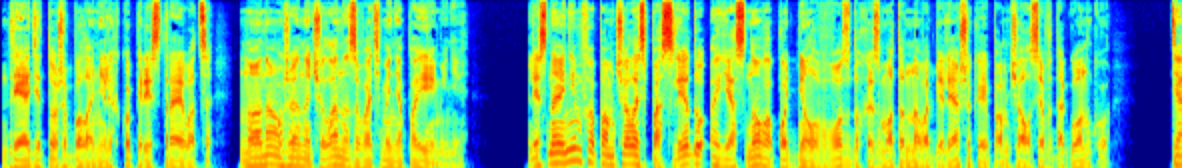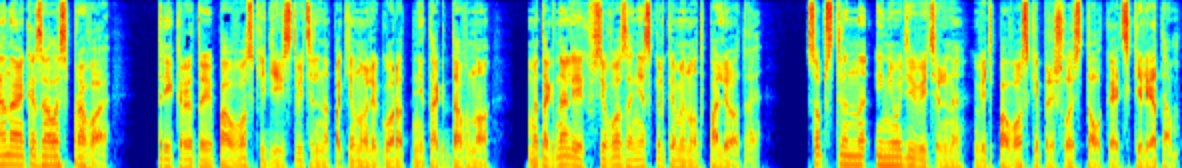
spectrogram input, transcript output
Дриаде тоже было нелегко перестраиваться, но она уже начала называть меня по имени. Лесная нимфа помчалась по следу, а я снова поднял в воздух измотанного беляшика и помчался в догонку. Тиана оказалась права. Три крытые повозки действительно покинули город не так давно. Мы догнали их всего за несколько минут полета. Собственно, и неудивительно, ведь повозки пришлось толкать скелетом.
